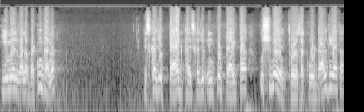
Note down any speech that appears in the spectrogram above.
ای میل والا بٹن تھا نا، اس کا جو ٹیگ تھا، اس کا جو ان پٹ ٹیگ تھا، اس میں تھوڑا سا کوڈ ڈال دیا تھا۔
